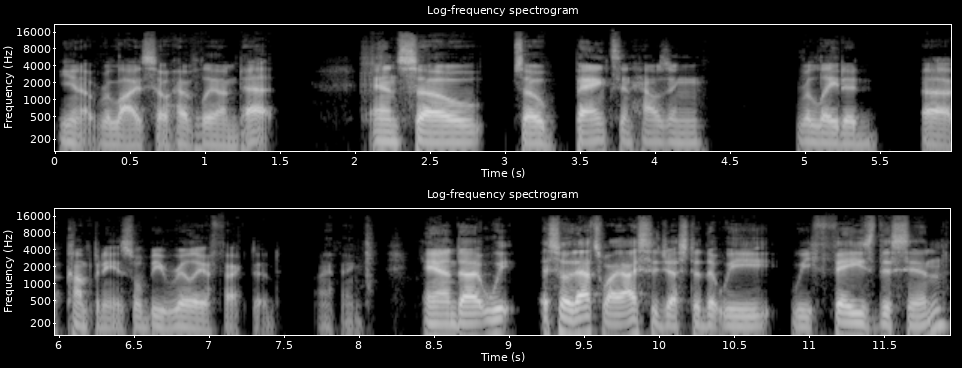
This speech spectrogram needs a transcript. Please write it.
you know, relies so heavily on debt, and so so banks and housing related uh, companies will be really affected. I think, and uh, we so that's why I suggested that we we phase this in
